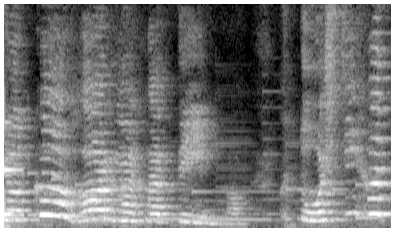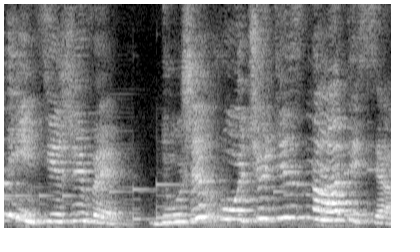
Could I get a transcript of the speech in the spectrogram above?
яка гарна хатинка. Хто ж в цій хатинці живе? Дуже хочу дізнатися.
